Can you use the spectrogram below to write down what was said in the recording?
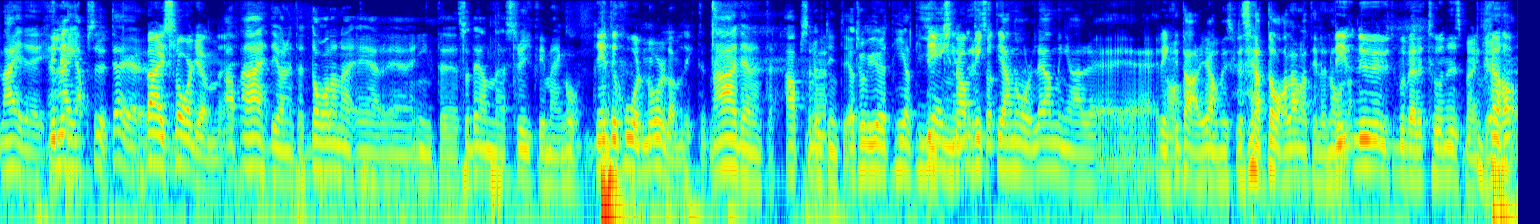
Nej, det är, nej absolut. Det är, Bergslagen. Ja, nej, det gör det inte. Dalarna är eh, inte... Så den eh, stryker vi med en gång. Det är inte hård-Norrland riktigt. Nej, det är det inte. Absolut Nej. inte. Jag tror vi gör ett helt gäng knappt riktiga norrlänningar eh, riktigt Ja, arga om vi skulle säga Dalarna till en Vi, Norrland. nu är vi ute på väldigt tunn is märker jag. Ja.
